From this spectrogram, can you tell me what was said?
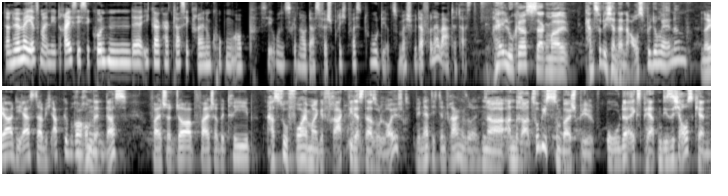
Dann hören wir jetzt mal in die 30 Sekunden der IKK Klassik rein und gucken, ob sie uns genau das verspricht, was du dir zum Beispiel davon erwartet hast. Hey Lukas, sag mal, kannst du dich an deine Ausbildung erinnern? Naja, die erste habe ich abgebrochen. Warum denn das? Falscher Job, falscher Betrieb. Hast du vorher mal gefragt, wie das da so läuft? Wen hätte ich denn fragen sollen? Na, andere Azubis zum Beispiel. Oder Experten, die sich auskennen.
